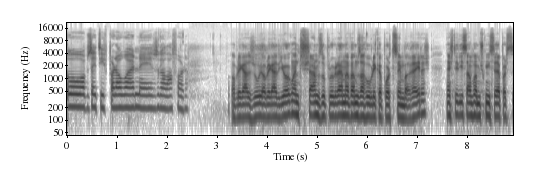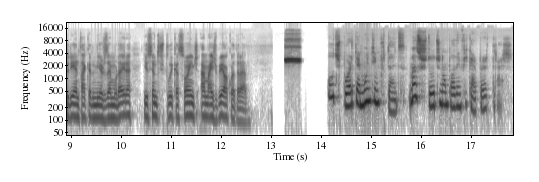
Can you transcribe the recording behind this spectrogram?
o objetivo para o ano é jogar lá fora. Obrigado, Júlio. Obrigado, Diogo. Antes de fecharmos o programa, vamos à rubrica Porto Sem Barreiras. Nesta edição, vamos conhecer a parceria entre a Academia José Moreira e o Centro de Explicações A mais B ao quadrado. O desporto é muito importante, mas os estudos não podem ficar para trás.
